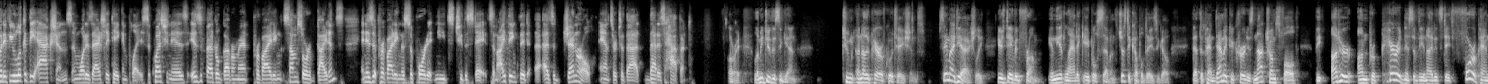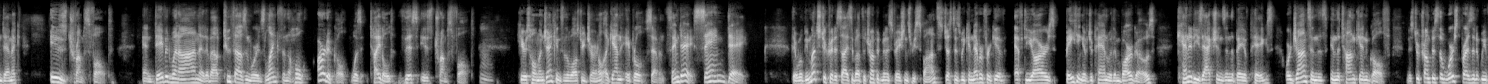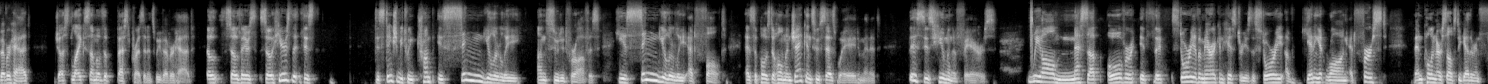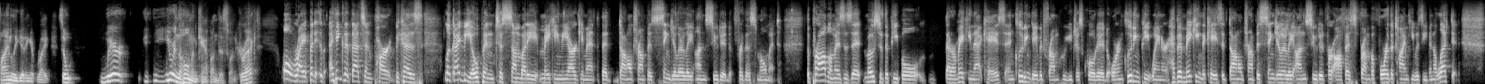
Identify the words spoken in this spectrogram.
But if you look at the actions and what has actually taken place, the question is Is the federal government providing some sort of guidance? And is it providing the support it needs to the states? And I think that uh, as a general answer to that, that has happened. All right. Let me do this again. To another pair of quotations. Same idea, actually. Here's David Frum in The Atlantic, April 7th, just a couple days ago. That the pandemic occurred is not Trump's fault. The utter unpreparedness of the United States for a pandemic is Trump's fault. And David went on at about 2,000 words length, and the whole article was titled, This is Trump's Fault. Hmm. Here's Holman Jenkins in the Wall Street Journal, again, April 7th. Same day, same day. There will be much to criticize about the Trump administration's response, just as we can never forgive FDR's baiting of Japan with embargoes, Kennedy's actions in the Bay of Pigs, or Johnson's in the Tonkin Gulf. Mr. Trump is the worst president we've ever had, just like some of the best presidents we've ever had. So, so there's so here's the, this distinction between Trump is singularly unsuited for office. He is singularly at fault as opposed to Holman Jenkins, who says, wait a minute, this is human affairs. We all mess up over it's the story of American history is the story of getting it wrong at first, then pulling ourselves together and finally getting it right. So where you're in the Holman camp on this one, correct? Well, right, but I think that that's in part because Look, I'd be open to somebody making the argument that Donald Trump is singularly unsuited for this moment. The problem is, is that most of the people that are making that case, including David Frum, who you just quoted, or including Pete Wehner, have been making the case that Donald Trump is singularly unsuited for office from before the time he was even elected.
